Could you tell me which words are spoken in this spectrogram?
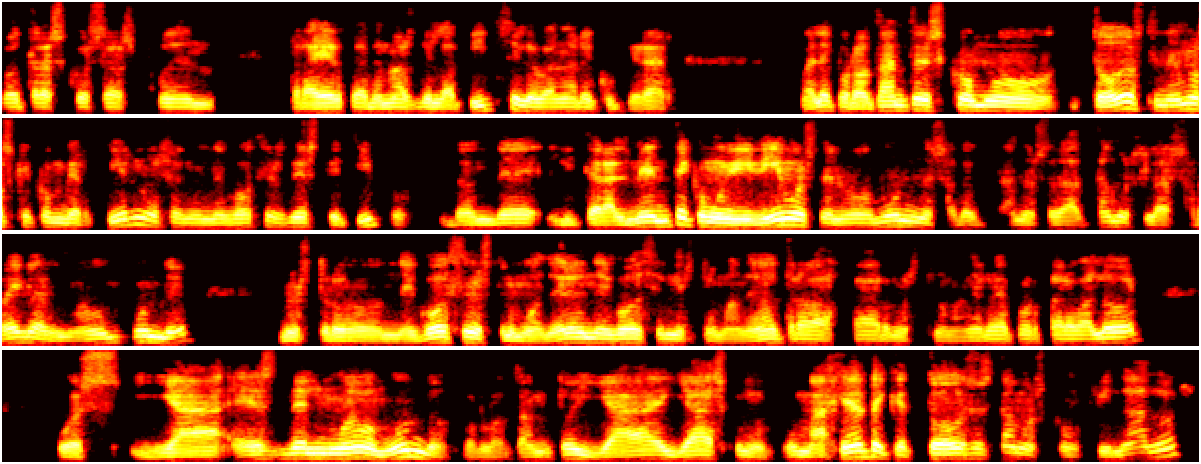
otras cosas pueden traerte además de la pizza y lo van a recuperar. ¿Vale? Por lo tanto, es como todos tenemos que convertirnos en negocios de este tipo, donde literalmente, como vivimos en el nuevo mundo, nos, adaptamos a las reglas del nuevo mundo, nuestro negocio, nuestro modelo de negocio, nuestra manera de trabajar, nuestra manera de aportar valor, pues ya es del nuevo mundo. Por lo tanto, ya, ya es como, imagínate que todos estamos confinados,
